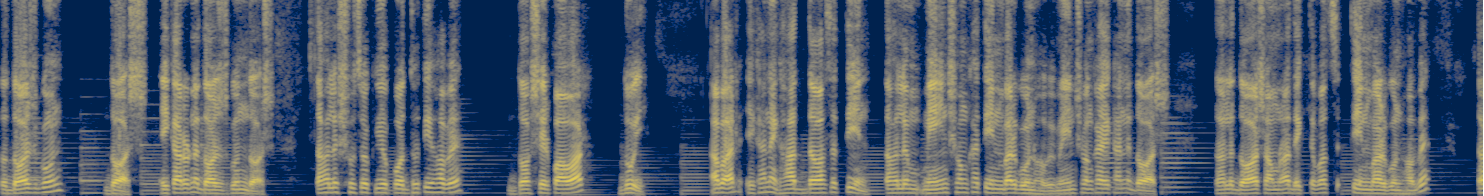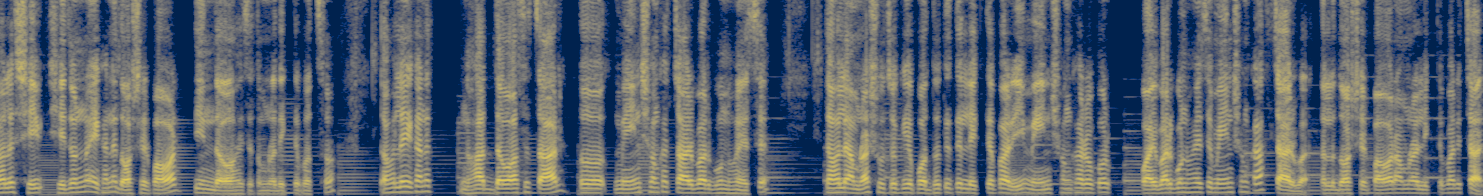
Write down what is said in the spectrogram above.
তো দশ গুণ দশ। এই কারণে দশ গুণ দশ। তাহলে সূচকীয় পদ্ধতি হবে দশের পাওয়ার দুই। আবার এখানে ঘাত দেওয়া আছে তিন। তাহলে মেইন সংখ্যা তিনবার গুণ হবে। মেইন সংখ্যা এখানে দশ। তাহলে দশ আমরা দেখতে পাচ্ছি তিনবার গুণ হবে। তাহলে সেই সেই জন্য এখানে দশের পাওয়ার তিন দেওয়া হয়েছে, তোমরা দেখতে পাচ্ছ। তাহলে এখানে ঘাত দেওয়া আছে চার, তো মেইন সংখ্যা চারবার গুণ হয়েছে। তাহলে আমরা সূচকীয় পদ্ধতিতে লিখতে পারি মেইন সংখ্যার ওপর কয়বার গুণ হয়েছে মেইন সংখ্যা? চারবার তাহলে দশের পাওয়ার আমরা লিখতে পারি চার।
